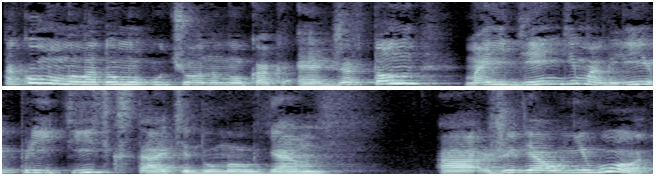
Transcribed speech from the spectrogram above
Такому молодому ученому, как Эджертон, мои деньги могли прийтись кстати, думал я. А живя у него,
